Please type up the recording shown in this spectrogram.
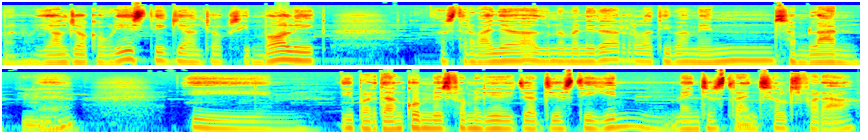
bueno, hi ha el joc heurístic, hi ha el joc simbòlic, es treballa d'una manera relativament semblant, uh -huh. eh? Mhm. I, i per tant com més familiaritzats hi estiguin menys estrany se'ls farà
